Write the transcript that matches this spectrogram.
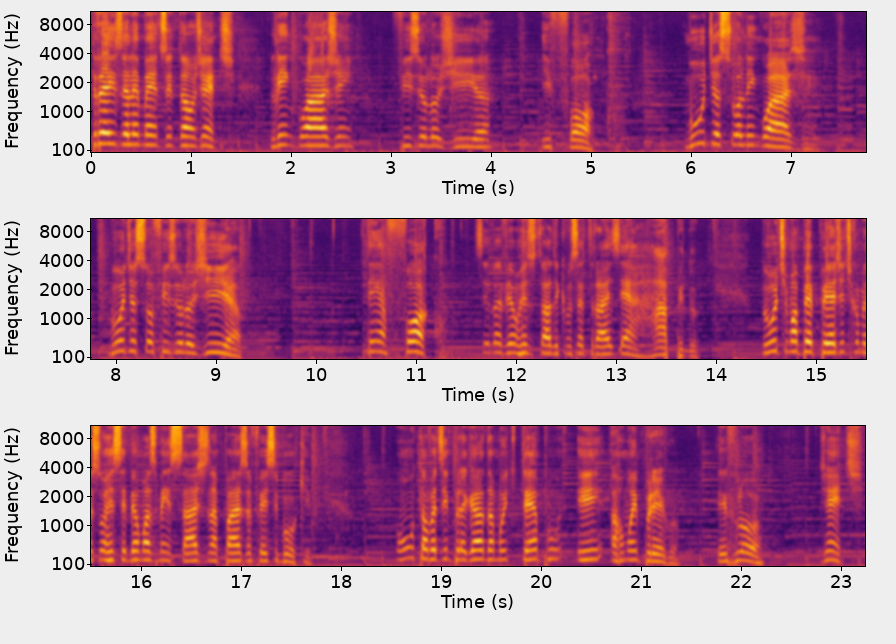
Três elementos, então, gente: linguagem, fisiologia e foco. Mude a sua linguagem, mude a sua fisiologia, tenha foco. Você vai ver o resultado que você traz é rápido. No último app a gente começou a receber umas mensagens na página do Facebook. Um estava desempregado há muito tempo e arrumou emprego. Ele falou: Gente,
